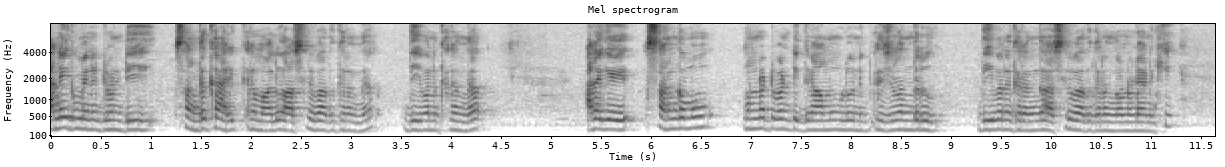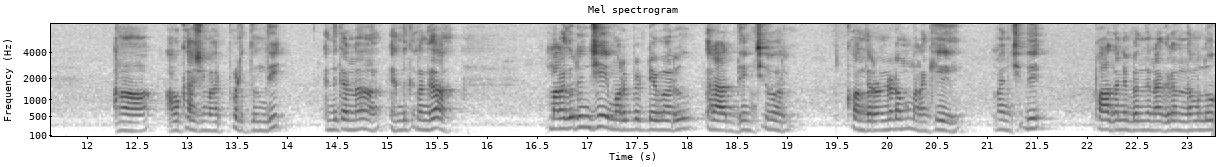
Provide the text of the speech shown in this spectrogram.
అనేకమైనటువంటి సంఘ కార్యక్రమాలు ఆశీర్వాదకరంగా దీవనకరంగా అలాగే సంఘము ఉన్నటువంటి గ్రామంలోని ప్రజలందరూ దీవనకరంగా ఆశీర్వాదకరంగా ఉండడానికి అవకాశం ఏర్పడుతుంది. ఎందుకన్నా ఎందుకనగా మన గురించి మొరపెట్టేవారు ప్రార్థించేవారు కొందరు ఉండడం మనకి మంచిది. పాత నిబంధన గ్రంథంలో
